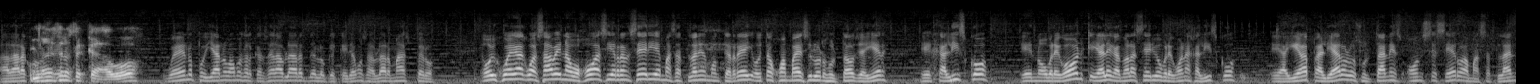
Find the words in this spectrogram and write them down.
a dar a conocer. No, se nos acabó. Bueno, pues ya no vamos a alcanzar a hablar de lo que queríamos hablar más, pero hoy juega Guasave, Navojoa, cierran serie, Mazatlán en Monterrey. Ahorita Juan va a decir los resultados de ayer. Eh, Jalisco en Obregón, que ya le ganó la serie Obregón a Jalisco. Eh, ayer apalearon los sultanes 11-0 a Mazatlán.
